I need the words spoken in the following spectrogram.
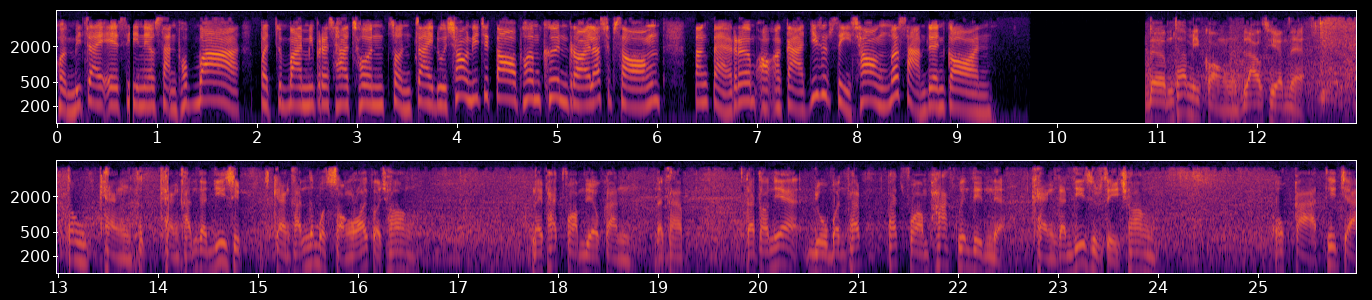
ผลวิจัย AC n e l s o n พบว่าปัจจุบันมีประชาชนสนใจดูช่องดิจิตอลเพิ่มขึ้นร้อยละ 12 ตั้งแต่เริ่มออกอากาศ 24 ช่องเมื่อ 3 เดือนก่อน เดิมถ้ามีกล่องดาวเทียมเนี่ยต้องแข่งแข่งขันกัน 20 แข่งขันทั้งหมด 200 กว่าช่อง ในแพลตฟอร์มเดียวกันนะครับ แต่ตอนนี้อยู่บนแพลตฟอร์มภาคพื้นดินเนี่ยแข่งกัน 24 ช่อง โอกาสที่จะ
